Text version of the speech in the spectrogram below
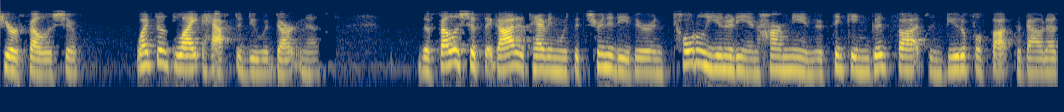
pure fellowship. What does light have to do with darkness? The fellowship that God is having with the Trinity, they're in total unity and harmony, and they're thinking good thoughts and beautiful thoughts about us.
